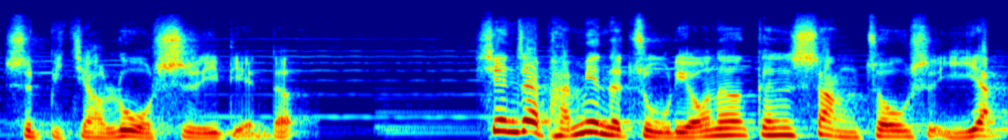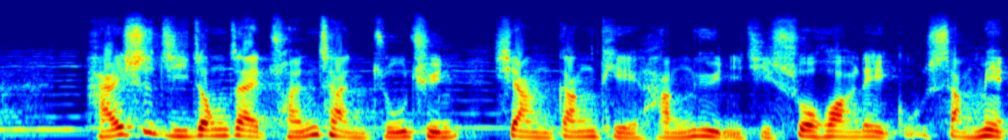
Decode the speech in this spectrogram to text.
是比较弱势一点的。现在盘面的主流呢，跟上周是一样，还是集中在船产族群，像钢铁、航运以及塑化类股上面。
